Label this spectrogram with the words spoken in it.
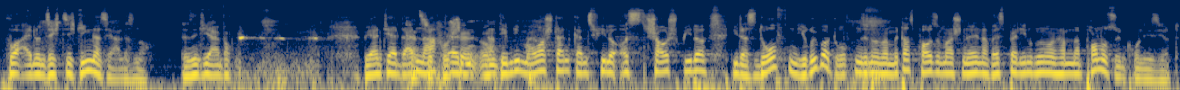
vor 61 ging das ja alles noch. Da sind die einfach. Während ja dann, nach, äh, nachdem die Mauer stand, ganz viele Ostschauspieler, die das durften, die rüber durften, sind in der Mittagspause mal schnell nach Westberlin rüber und haben da Pornos synchronisiert.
